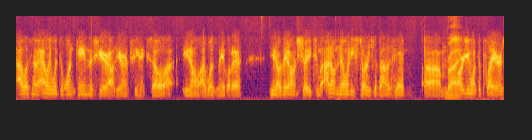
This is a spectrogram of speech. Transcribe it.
I wasn't. I only went to one game this year out here in Phoenix, so uh, you know I wasn't able to. You know they don't show you too much. I don't know any stories about him um, Right. arguing with the players.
